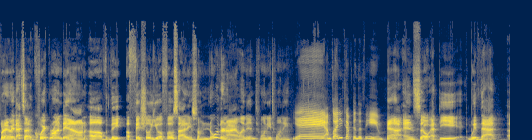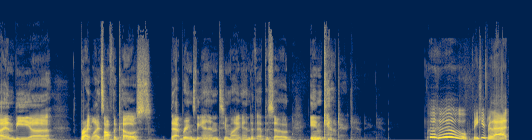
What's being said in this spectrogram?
But anyway, that's a quick rundown of the official UFO sightings from Northern Ireland in 2020. Yay! I'm glad you kept in the theme. Yeah, and so at the with that and the uh, bright lights off the coast, that brings the end to my end of episode encounter. Woohoo! Thank you for that.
